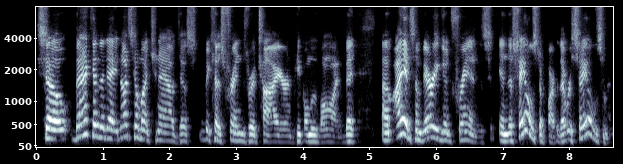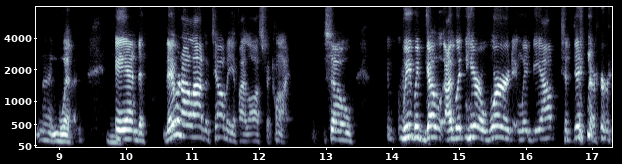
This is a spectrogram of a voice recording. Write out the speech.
So back in the day, not so much now, just because friends retire and people move on, but um, I had some very good friends in the sales department that were salesmen and women, mm-hmm. and they were not allowed to tell me if I lost a client. So we would go, I wouldn't hear a word, and we'd be out to dinner,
